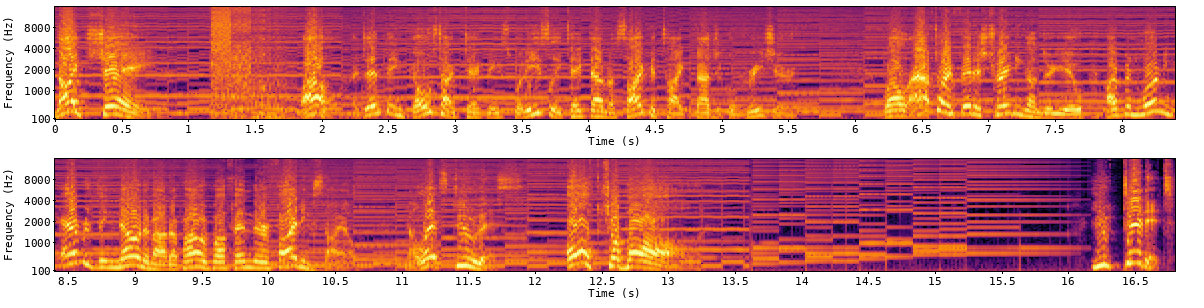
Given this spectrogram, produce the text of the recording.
Nightshade! Wow, I didn't think Ghost-type techniques would easily take down a Psychic-type magical creature. Well, after I finished training under you, I've been learning everything known about a Powerpuff and their fighting style. Now let's do this! Ultra Ball! You did it!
